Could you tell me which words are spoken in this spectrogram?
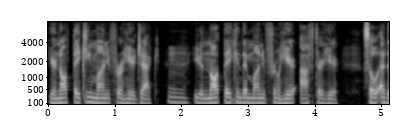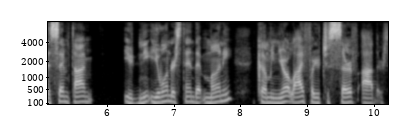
You're not taking money from here jack. Mm. You're not taking the money from here after here. So at the same time you need you understand that money come in your life for you to serve others.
